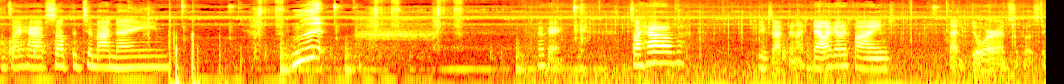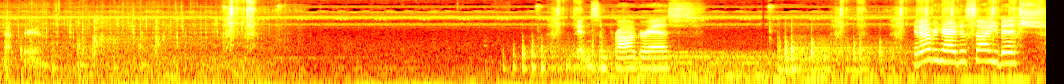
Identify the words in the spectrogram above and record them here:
Since I have something to my name. Okay. So I have the exacto knife. Now I gotta find that door I'm supposed to cut through. Getting some progress. Get over here, I just saw you, bitch.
